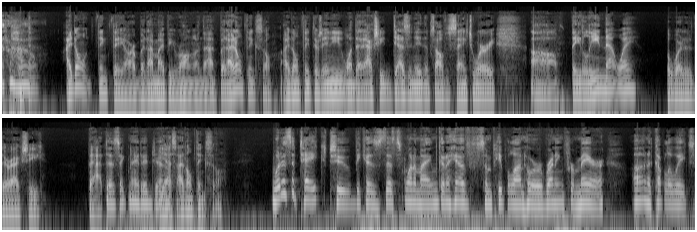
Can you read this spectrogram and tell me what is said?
I don't know. I don't think they are, but I might be wrong on that. But I don't think so. I don't think there's anyone that actually designate themselves as sanctuary. Uh, they lean that way, but whether they're actually that designated, yeah. yes, I don't think so. What does it take to? Because that's one of my. I'm going to have some people on who are running for mayor uh, in a couple of weeks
